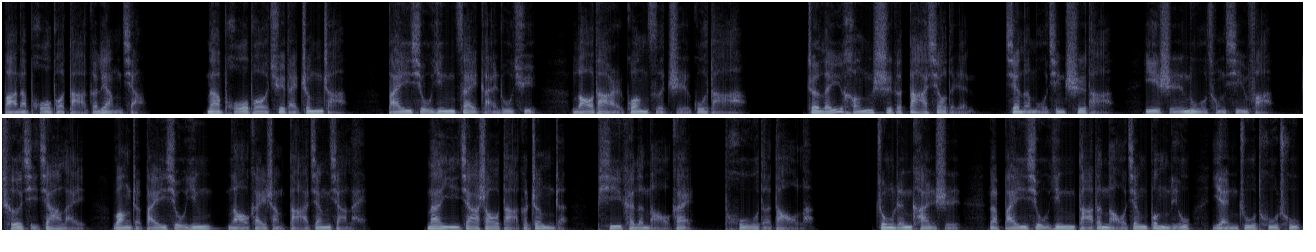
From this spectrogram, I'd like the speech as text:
把那婆婆打个踉跄。那婆婆却待挣扎，白秀英再赶入去，老大耳光子只顾打。这雷横是个大笑的人，见了母亲吃打，一时怒从心发，扯起家来，望着白秀英脑盖上打将下来。那一家稍打个正着，劈开了脑盖，扑的到了。众人看时，那白秀英打得脑浆迸流，眼珠突出，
